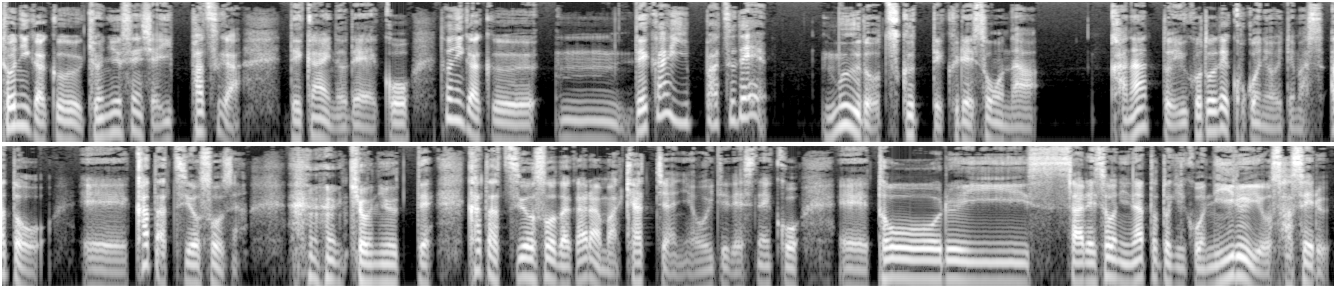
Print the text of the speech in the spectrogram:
とにかく巨乳選手は一発がでかいので、こう、とにかく、うん、でかい一発でムードを作ってくれそうな、かなということで、ここに置いてます。あと、えー、肩強そうじゃん。巨乳って。肩強そうだから、まあ、キャッチャーに置いてですね、こう、えー、盗塁されそうになった時、こう、二塁をさせる。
